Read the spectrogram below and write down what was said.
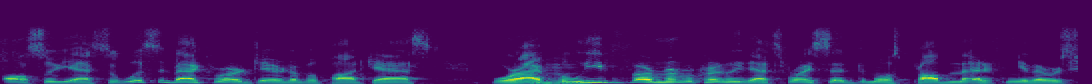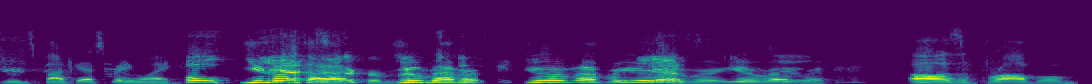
Also, yeah. So listen back to our Daredevil podcast, where I Mhm. believe, if I remember correctly, that's where I said the most problematic thing I've ever seen in this podcast. But anyway, Oh, you know yes, what I'm I talking about. You remember. remember. You remember. You Yes, remember. You I do. remember. Oh, it's a problem.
